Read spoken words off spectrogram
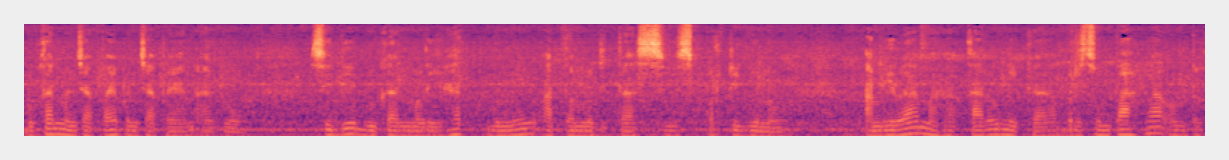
bukan mencapai pencapaian agung. Sidi bukan melihat gunung atau meditasi seperti gunung. Ambillah maha karunika, bersumpahlah untuk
